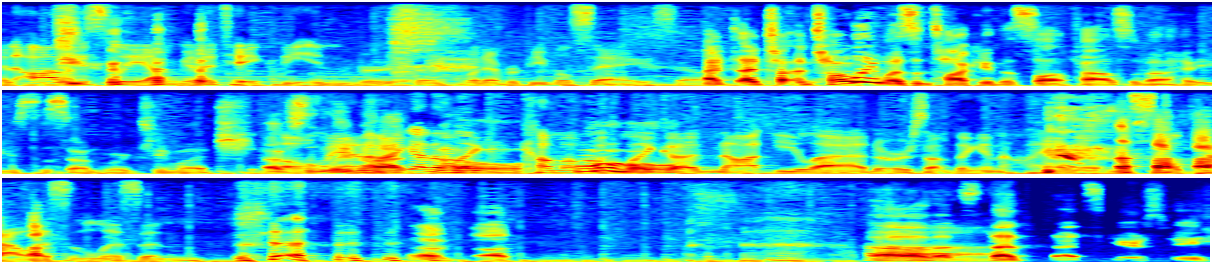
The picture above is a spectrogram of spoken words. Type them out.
And obviously, I'm gonna take the inverse of whatever people say. So I, I, t- I totally wasn't talking to Slop House about how you use the soundboard too much. Absolutely oh man, not. I gotta no. like come up no. with like a not Elad or something and hang out in the Salt Palace and listen. oh god. Oh, that's uh, that that scares me.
